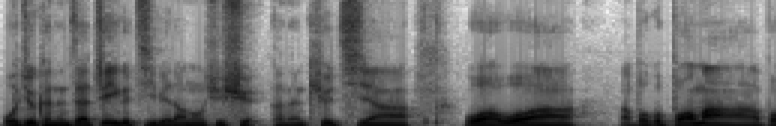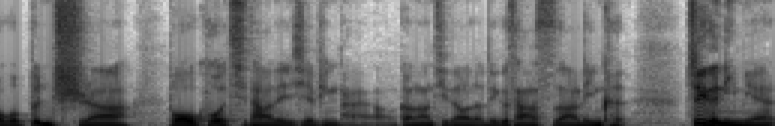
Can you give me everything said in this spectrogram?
我就可能在这个级别当中去选，可能 Q7 啊、沃尔沃啊啊，包括宝马啊、包括奔驰啊，包括其他的一些品牌啊。刚刚提到的雷克萨斯啊、林肯，这个里面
